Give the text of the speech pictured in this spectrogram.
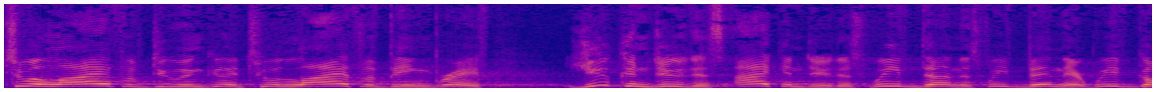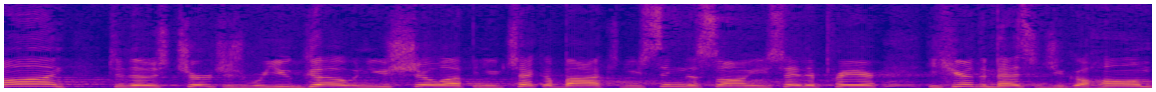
To a life of doing good, to a life of being brave. You can do this. I can do this. We've done this. We've been there. We've gone to those churches where you go and you show up and you check a box and you sing the song, you say the prayer, you hear the message, you go home,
